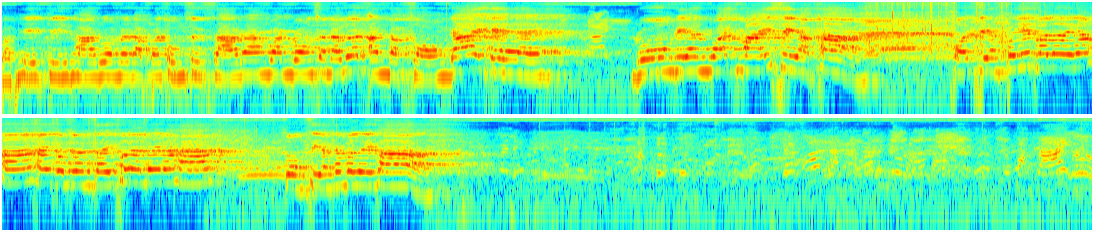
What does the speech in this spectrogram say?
ประเภทกรีธารวมระดับประถมศึกษารางวัลรองชนะเลิศอันดับสองได้แก่ โรงเรียนวัดไม้เสียบค่ะ ขอเสียงกรี๊ดมาเลยนะคะ ให้กำลังใจเพื่อนด้วยนะคะ ส่งเสียงกันมาเลยค่ะ ฝั่งซ้าย เออ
